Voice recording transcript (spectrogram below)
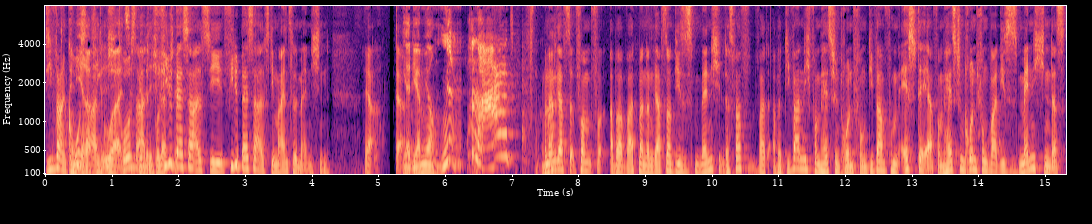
Die waren In großartig, großartig, viel besser als die, viel besser als die Mainzelmännchen. Ja, ja. Ja, die haben ja auch. Und dann gab's vom, vom aber warte mal, dann gab's noch dieses Männchen, das war, wart, aber die waren nicht vom Hessischen Rundfunk, die waren vom SDR. Vom Hessischen Rundfunk war dieses Männchen, das,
